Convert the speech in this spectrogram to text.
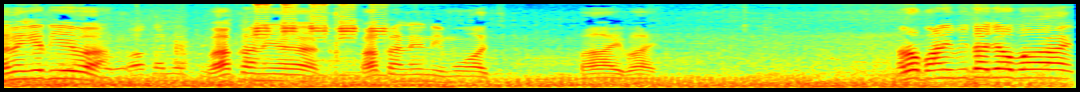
તમે ક્યાંથી આવ્યા? વાંકાનેર. વાંકાનેરની મોજ. ભાઈ ભાઈ. હલો, પાણી પીતા જાઓ, ભાઈ.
